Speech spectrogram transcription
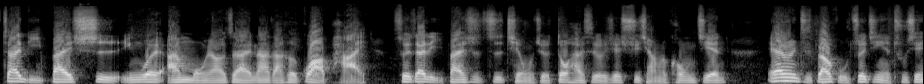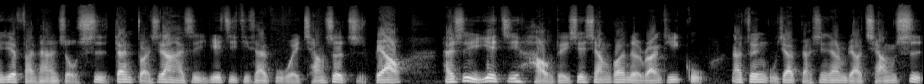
在礼拜四因为安摩要在纳达克挂牌，所以在礼拜四之前，我觉得都还是有一些续强的空间。AI 指标股最近也出现一些反弹的走势，但短线上还是以业绩题材股为强势指标，还是以业绩好的一些相关的软体股。那最近股价表现相比较强势。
